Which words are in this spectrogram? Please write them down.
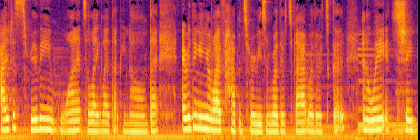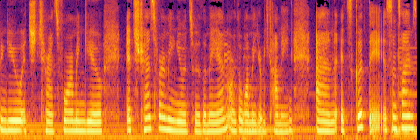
I just really wanted to like let that be known that everything in your life happens for a reason, whether it's bad, whether it's good. In a way, it's shaping you, it's transforming you, it's transforming you into the man or the woman you're becoming. And it's a good thing. Sometimes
